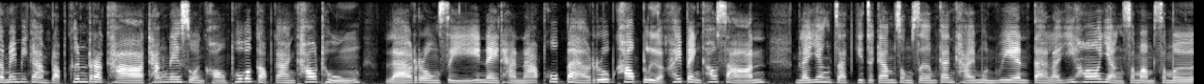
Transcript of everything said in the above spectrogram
จะไม่มีการปรับขึ้นราคาทั้งในส่วนของผู้ประกอบการข้าวถุง และโรงสีในฐานะผู้แปรรูปข้าวเปลือกให้เป็นข้าวสาร และยังจัดกิจกรรมส่งเสริมการการขายหมุนเวียนแต่ละยี่ห้ออย่างสม่ำเสมอ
